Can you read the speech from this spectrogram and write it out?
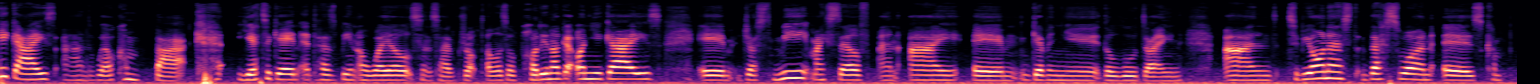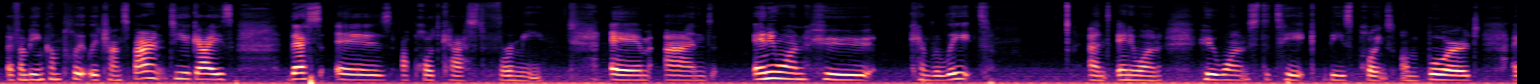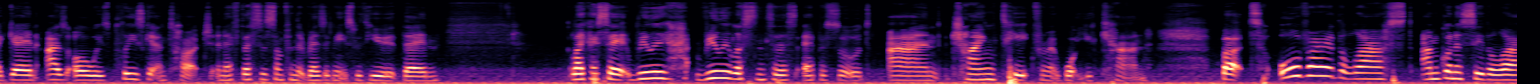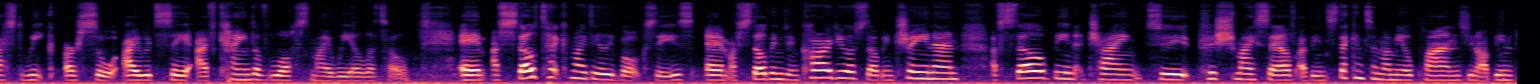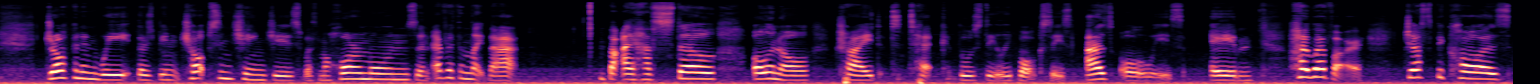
Hey guys, and welcome back. Yet again, it has been a while since I've dropped a little potty nugget on you guys. Um, just me, myself, and I um, giving you the lowdown. And to be honest, this one is, if I'm being completely transparent to you guys, this is a podcast for me. Um, and anyone who can relate and anyone who wants to take these points on board. Again, as always, please get in touch. And if this is something that resonates with you, then like I said, really, really listen to this episode and try and take from it what you can. But over the last, I'm going to say the last week or so, I would say I've kind of lost my way a little. Um, I've still ticked my daily boxes. Um, I've still been doing cardio. I've still been training. I've still been trying to push myself. I've been sticking to my meal plans. You know, I've been dropping in weight. There's been chops and changes with my hormones and everything like that but I have still, all in all, tried to tick those daily boxes as always. Um, however, just because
